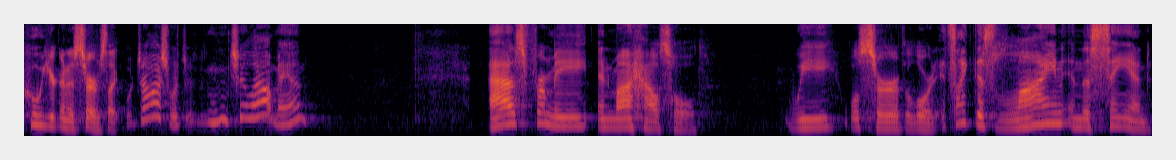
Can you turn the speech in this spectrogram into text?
who you're going to serve. It's like, well, Josh, well, mm, chill out, man. As for me and my household, we will serve the Lord. It's like this line in the sand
